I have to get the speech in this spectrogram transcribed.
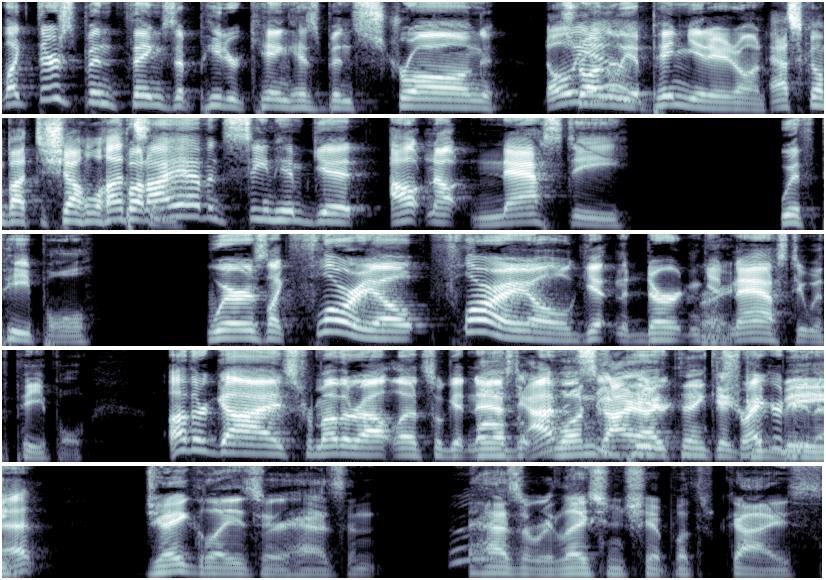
like there's been things that Peter King has been strong, Oh, strongly yeah. opinionated on. Ask him about Deshaun Watson. But I haven't seen him get out and out nasty with people. Whereas like Florio, Florio will get in the dirt and get nasty with people. Other guys from other outlets will get nasty. the I haven't one seen guy I think it Schrager could do be- that. Jay Glazer hasn't has a relationship with guys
